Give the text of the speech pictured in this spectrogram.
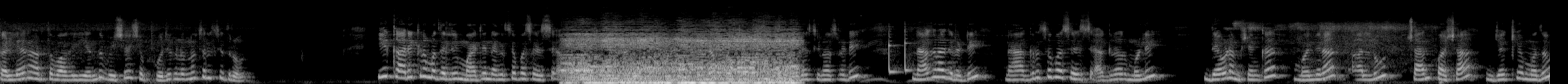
ಕಲ್ಯಾಣಾರ್ಥವಾಗಲಿ ಎಂದು ವಿಶೇಷ ಪೂಜೆಗಳನ್ನು ಸಲ್ಲಿಸಿದರು ಈ ಕಾರ್ಯಕ್ರಮದಲ್ಲಿ ಮಾಜಿ ನಗರಸಭಾ ಸದಸ್ಯ ಶ್ರೀನಿವಾಸ ರೆಡ್ಡಿ ನಾಗರಾಜ ರೆಡ್ಡಿ ನಗರಸಭಾ ಸದಸ್ಯ ಅಗ್ರವಾರ್ ಮುರಳಿ ದೇವಳಂ ಶಂಕರ್ ಮಂಜುನಾಥ್, ಅಲ್ಲು, ಚಾಂದ್ ಪಾಷಾ ಜಕ್ಕೆ ಮಧು,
